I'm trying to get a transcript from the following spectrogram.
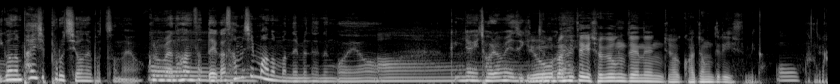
이거는 80% 지원을 받잖아요. 그러면 한 사- 어. 내가 30만 원만 내면 되는 거예요. 아. 굉장히 저렴해지기 이런 때문에. 혜택이 적용되는 저 과정들이 있습니다. 어, 네, 그렇구나.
